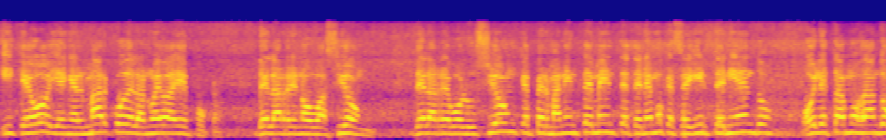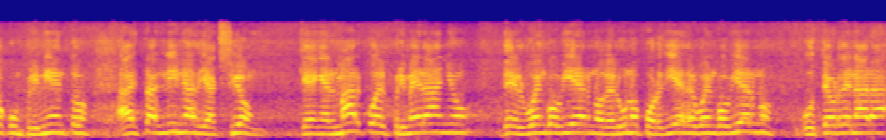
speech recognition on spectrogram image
y que hoy, en el marco de la nueva época, de la renovación, de la revolución que permanentemente tenemos que seguir teniendo, hoy le estamos dando cumplimiento a estas líneas de acción que en el marco del primer año del buen gobierno, del 1 por 10 del buen gobierno, usted ordenara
